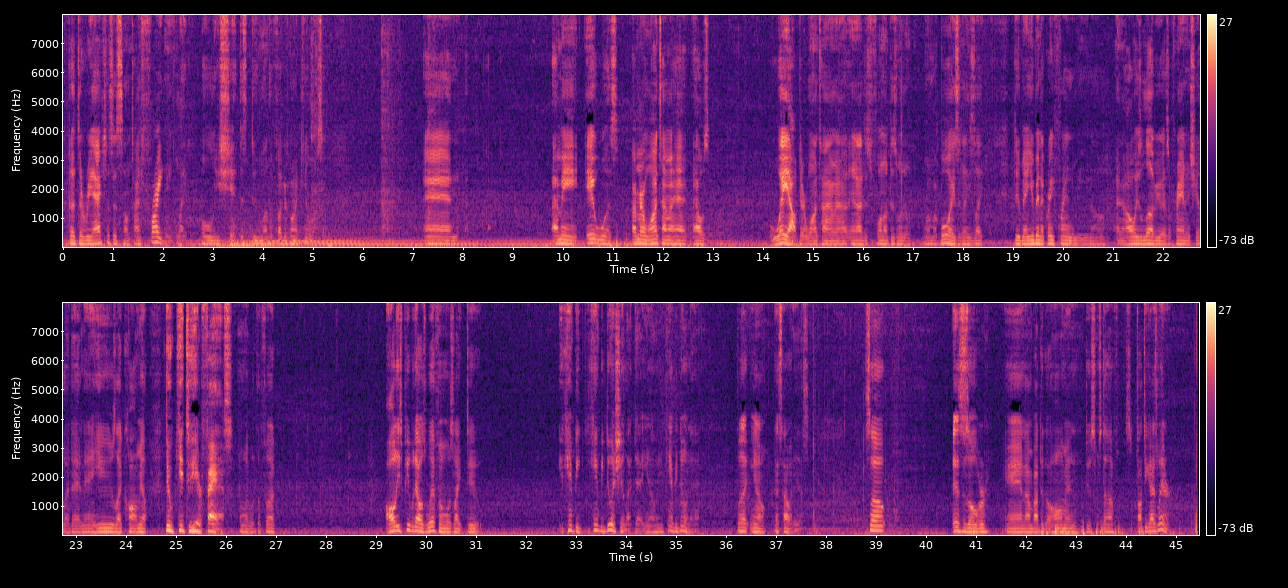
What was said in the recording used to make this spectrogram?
Because the reactions is sometimes frightening. Like, holy shit, this dude motherfucker's gonna kill himself. And I mean, it was. I remember one time I had I was way out there one time, and I, and I just phoned up this one, one of my boys, and he's like, "Dude, man, you've been a great friend to me, you know, and I always love you as a friend and shit like that." And then he was like calling me up, "Dude, get to here fast." I'm like, "What the fuck?" All these people that was with him was like, "Dude, you can't be you can't be doing shit like that, you know, you can't be doing that." But you know, that's how it is. So this is over and I'm about to go home and do some stuff. So talk to you guys later.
